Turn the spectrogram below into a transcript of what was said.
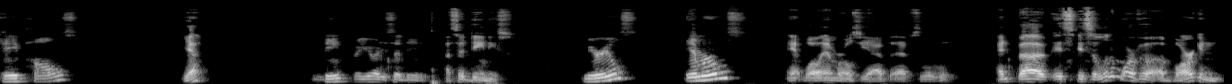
K. Paul's. Yeah. Dean. Or you already said Dean. I said Deanie's. Muriel's. Emeril's. And, well, Emeril's, yeah, absolutely. And uh, it's it's a little more of a, a bargain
